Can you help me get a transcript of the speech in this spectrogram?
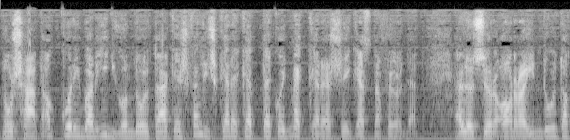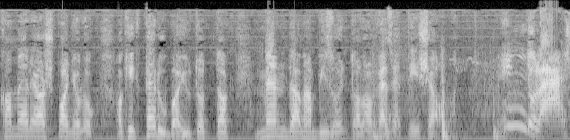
Nos hát, akkoriban így gondolták, és fel is kerekedtek, hogy megkeressék ezt a földet. Először arra indultak, amerre a spanyolok, akik Peruba jutottak, Mendana bizonytalan vezetése alatt. Indulás!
